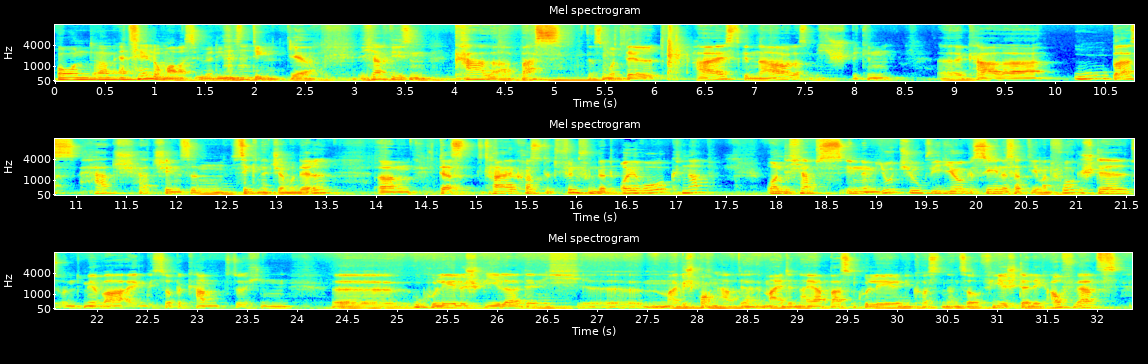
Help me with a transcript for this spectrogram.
Und ähm, erzähl doch mal was über dieses Ding. Ja, ich habe diesen Kala Bass. Das Modell heißt genau, lass mich spicken, äh, Kala U-Bass Hutch Hutchinson Signature Modell. Ähm, das Teil kostet 500 Euro knapp. Und ich habe es in einem YouTube-Video gesehen, das hat jemand vorgestellt und mir war eigentlich so bekannt durch einen äh, Ukulele-Spieler, den ich äh, mal gesprochen habe, der meinte, naja, Bass-Ukulelen, die kosten dann so vierstellig aufwärts.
